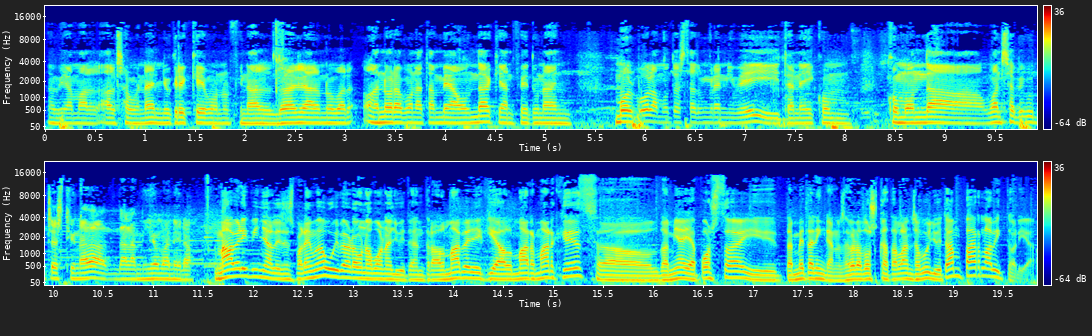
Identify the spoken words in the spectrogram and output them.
Aviam el, el següent any. Jo crec que bueno, al final donar-li enhorabona també a Honda, que han fet un any molt bo, la moto ha estat un gran nivell i tant ell com, com Honda ho han sabut gestionar de, de la millor manera. Maverick Viñales, esperem avui veure una bona lluita entre el Maverick i el Marc Márquez. El Damià hi aposta i també tenim ganes de veure dos catalans avui lluitant per la victòria.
